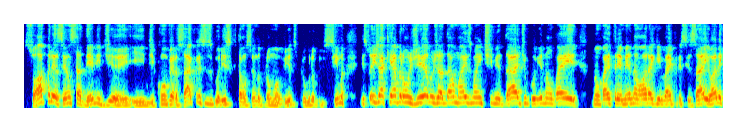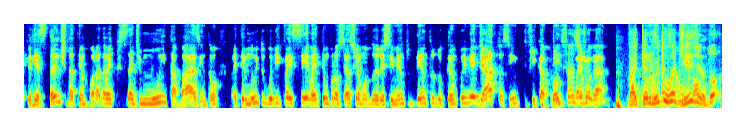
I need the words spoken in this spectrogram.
Só a presença dele de, de conversar com esses guris que estão sendo promovidos para o grupo de cima, isso aí já quebra um gelo, já dá mais uma intimidade. O guri não vai, não vai tremer na hora que vai precisar. E olha que o restante da temporada vai precisar de muita base. Então, vai ter muito guri que vai ser, vai ter um processo de amadurecimento dentro do campo imediato. Assim, fica pronto, vai jogar. Vai Vai ter muito rodízio. Faltou,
